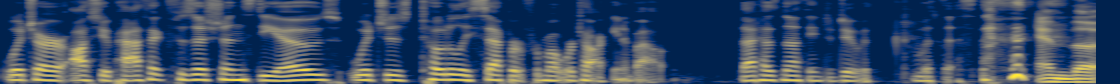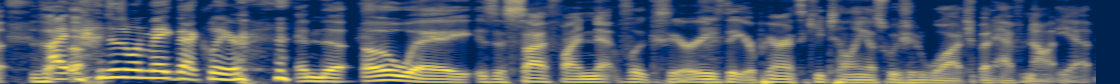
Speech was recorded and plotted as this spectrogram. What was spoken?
which are osteopathic physicians, DOs, which is totally separate from what we're talking about. That has nothing to do with, with this. And the, the I, I just want to make that clear. and the OA is a sci-fi Netflix series that your parents keep telling us we should watch but have not yet.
